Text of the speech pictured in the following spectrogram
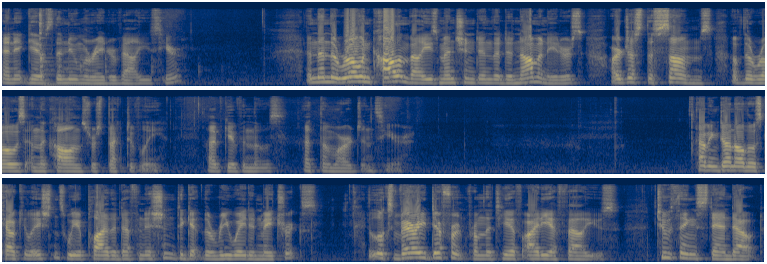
And it gives the numerator values here. And then the row and column values mentioned in the denominators are just the sums of the rows and the columns respectively. I've given those at the margins here. Having done all those calculations, we apply the definition to get the reweighted matrix. It looks very different from the TF-IDF values. Two things stand out.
